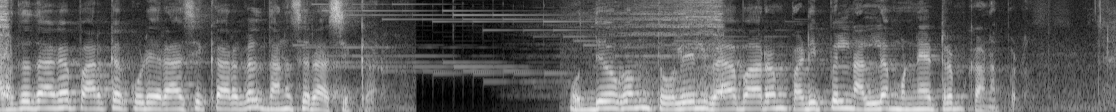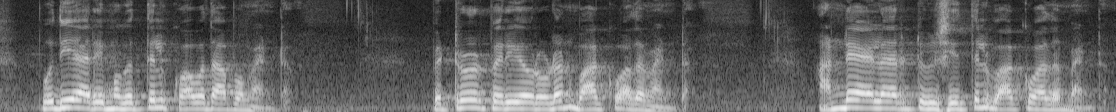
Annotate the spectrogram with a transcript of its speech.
அடுத்ததாக பார்க்கக்கூடிய ராசிக்காரர்கள் தனுசு ராசிக்கார் உத்தியோகம் தொழில் வியாபாரம் படிப்பில் நல்ல முன்னேற்றம் காணப்படும். புதிய அறிமுகத்தில் கோபதாபம் வேண்டாம். பெற்றோர் பெரியோருடன் வாக்குவாதம் வேண்டாம். அண்டை அயலாட்டு விஷயத்தில் வாக்குவாதம் வேண்டாம்.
